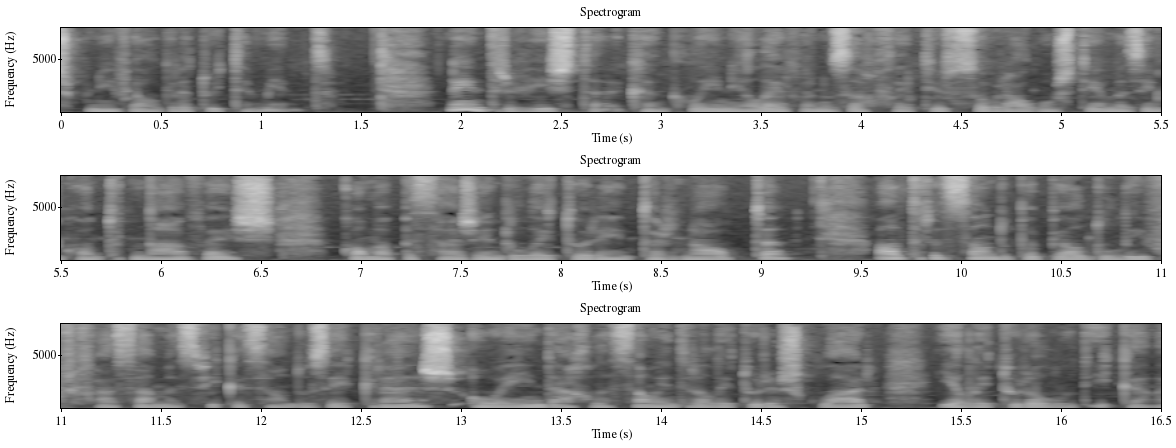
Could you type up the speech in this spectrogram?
disponível gratuitamente. Na entrevista, Canclini leva-nos a refletir sobre alguns temas incontornáveis, como a passagem do leitor a internauta, a alteração do papel do livro face à massificação dos ecrãs ou ainda a relação entre a leitura escolar e a leitura lúdica.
